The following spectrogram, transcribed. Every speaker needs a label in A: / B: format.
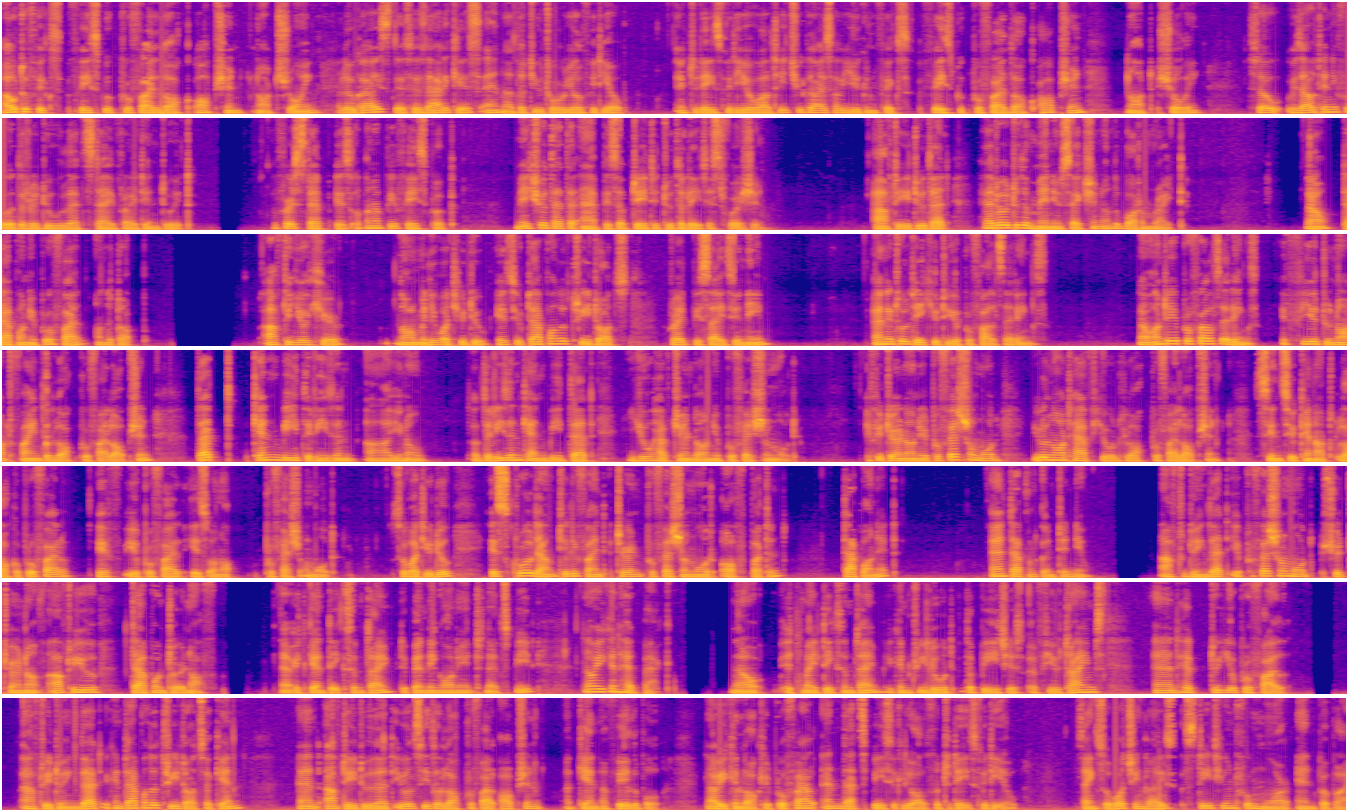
A: How to fix Facebook profile lock option not showing. Hello guys, this is Atticus and another tutorial video. In today's video, I'll teach you guys how you can fix Facebook profile lock option not showing. So without any further ado, let's dive right into it. The first step is open up your Facebook. Make sure that the app is updated to the latest version. After you do that, head over to the menu section on the bottom right. Now tap on your profile on the top. After you're here, normally what you do is you tap on the three dots right beside your name and it will take you to your profile settings. Now under your profile settings, if you do not find the lock profile option, that can be the reason, uh, you know, the reason can be that you have turned on your professional mode. If you turn on your professional mode, you will not have your lock profile option since you cannot lock a profile if your profile is on a professional mode. So what you do is scroll down till you find turn professional mode off button, tap on it and tap on continue. After doing that, your professional mode should turn off after you tap on turn off. Now it can take some time depending on your internet speed. Now you can head back. Now it might take some time. You can reload the pages a few times and head to your profile. After doing that, you can tap on the three dots again. And after you do that, you will see the lock profile option again available. Now you can lock your profile and that's basically all for today's video. Thanks for watching guys. Stay tuned for more and bye bye.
